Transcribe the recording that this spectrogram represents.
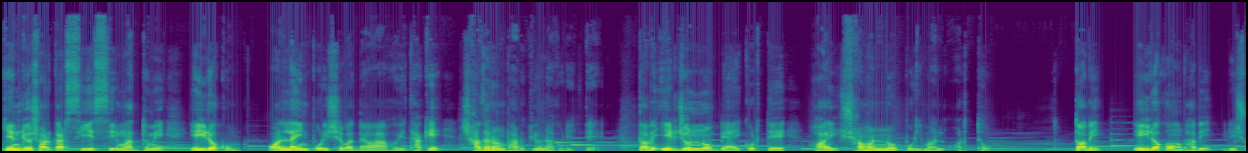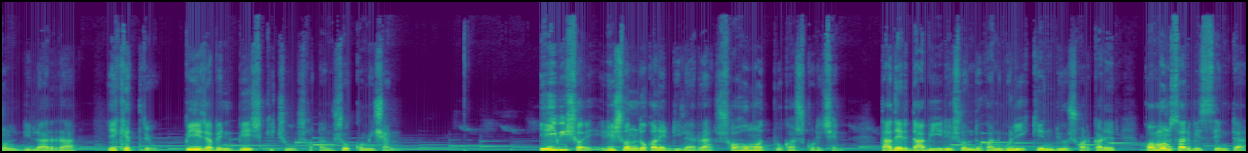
কেন্দ্রীয় সরকার সিএসসির মাধ্যমে এই রকম অনলাইন পরিষেবা দেওয়া হয়ে থাকে সাধারণ ভারতীয় নাগরিকদের। তবে এর জন্য ব্যয় করতে হয় সামান্য পরিমাণ অর্থ। তবে এই রকমভাবে রেশন ডিলাররা এক্ষেত্রেও পেয়ে যাবেন বেশ কিছু শতাংশ কমিশন। এই বিষয়ে রেশন দোকানের ডিলাররা সহমত প্রকাশ করেছেন। তাদের দাবি, রেশন দোকানগুলি কেন্দ্রীয় সরকারের কমন সার্ভিস সেন্টার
